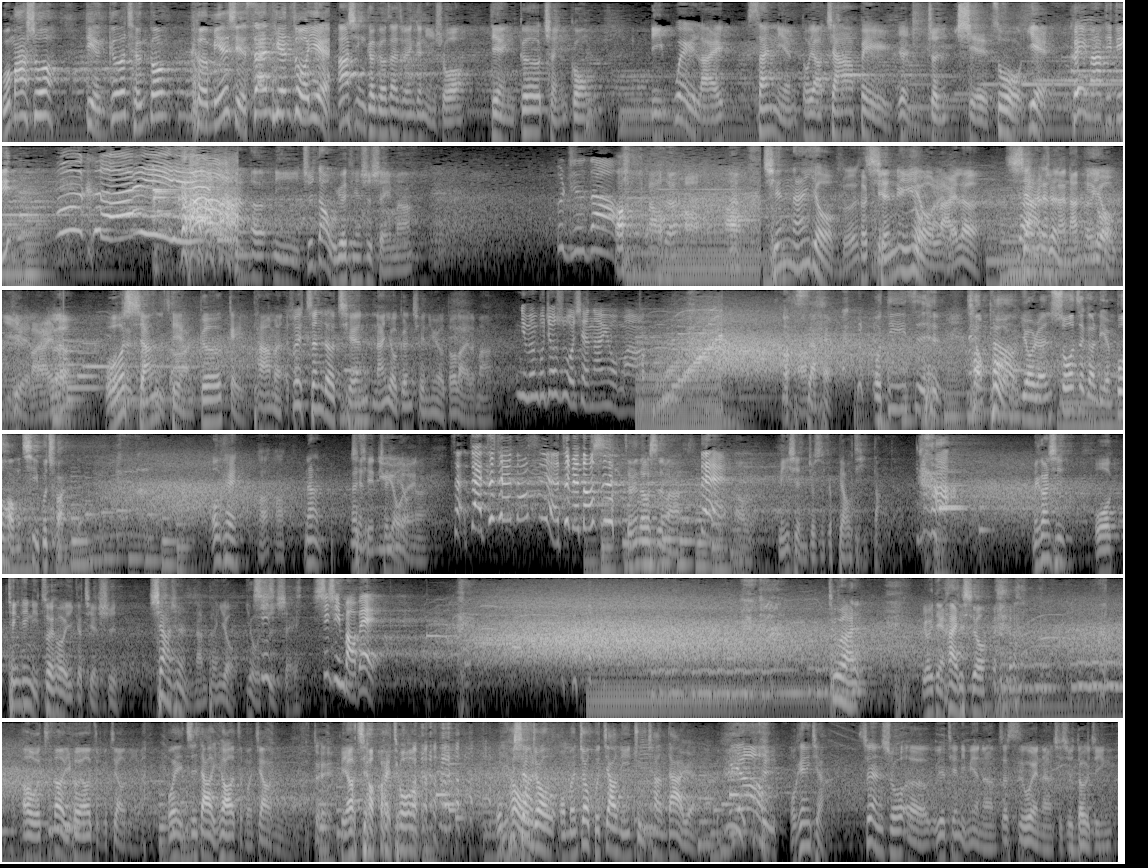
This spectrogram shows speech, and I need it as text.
我妈说点歌成功可免写三天作业。阿信哥哥在这边跟你说，点歌成功，你未来三年都要加倍认真写作业，可以吗，弟弟？不可以，呃，你知道五月天是谁吗？不知道。哦好的，好，好。前男友和前女友来了，下任男朋友也来了，我想点歌给他们。所以真的前男友跟前女友都来了吗？你们不就是我前男友吗？哇塞！我第一次碰到有人说这个脸不红气不喘。OK，好好，那那前女友呢？在在这边都是，这边都是。这边都是吗？对，好，明显就是一个标题党的。没关系，我听听你最后一个解释。下任男朋友又是谁？细心宝贝，突然有一点害羞。哦，我知道以后要怎么叫你了。我也知道以后要怎么叫你了。对，不要叫，拜托。以后我就我们就不叫你主唱大人了。不要。我跟你讲，虽然说呃五月天里面呢这四位呢其实都已经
